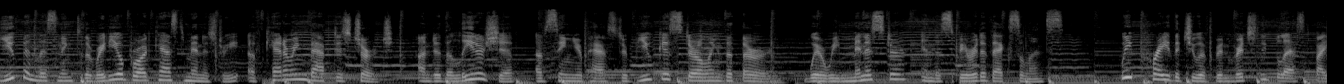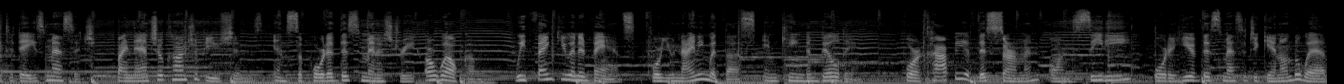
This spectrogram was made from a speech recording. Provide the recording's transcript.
You've been listening to the radio broadcast ministry of Kettering Baptist Church under the leadership of Senior Pastor Bucas Sterling III, where we minister in the spirit of excellence. We pray that you have been richly blessed by today's message. Financial contributions in support of this ministry are welcome. We thank you in advance for uniting with us in kingdom building. For a copy of this sermon on CD or to hear this message again on the web,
